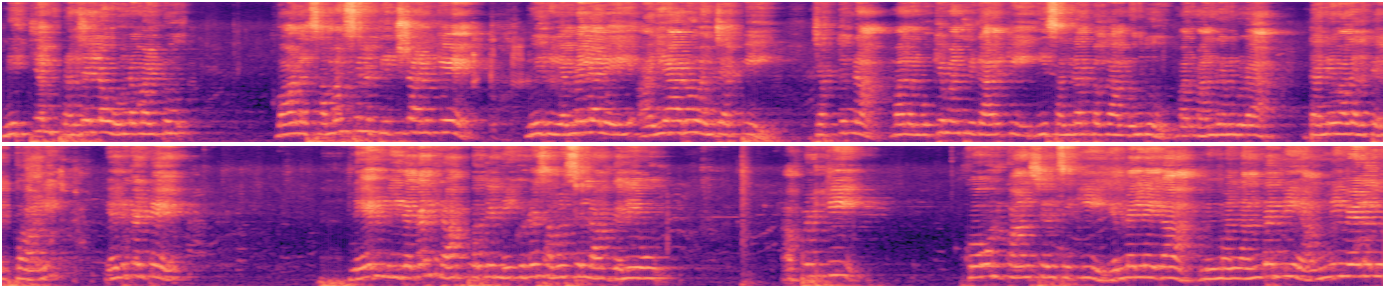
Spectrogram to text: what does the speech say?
నిత్యం ప్రజల్లో ఉండమంటూ వాళ్ళ సమస్యలు తీర్చడానికే మీరు ఎమ్మెల్యేలు అయ్యారు అని చెప్పి చెప్తున్న మన ముఖ్యమంత్రి గారికి ఈ సందర్భంగా ముందు మనం అందరం కూడా ధన్యవాదాలు తెలుపుకోవాలి. ఎందుకంటే నేను మీ దగ్గరికి రాకపోతే మీకున్న సమస్యలు నాకు తెలియవు. అప్పటికీ కోవిడ్ కాన్స్టిట్యున్సీకి ఎమ్మెల్యేగా మిమ్మల్ని అందరినీ అన్ని వేళలు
